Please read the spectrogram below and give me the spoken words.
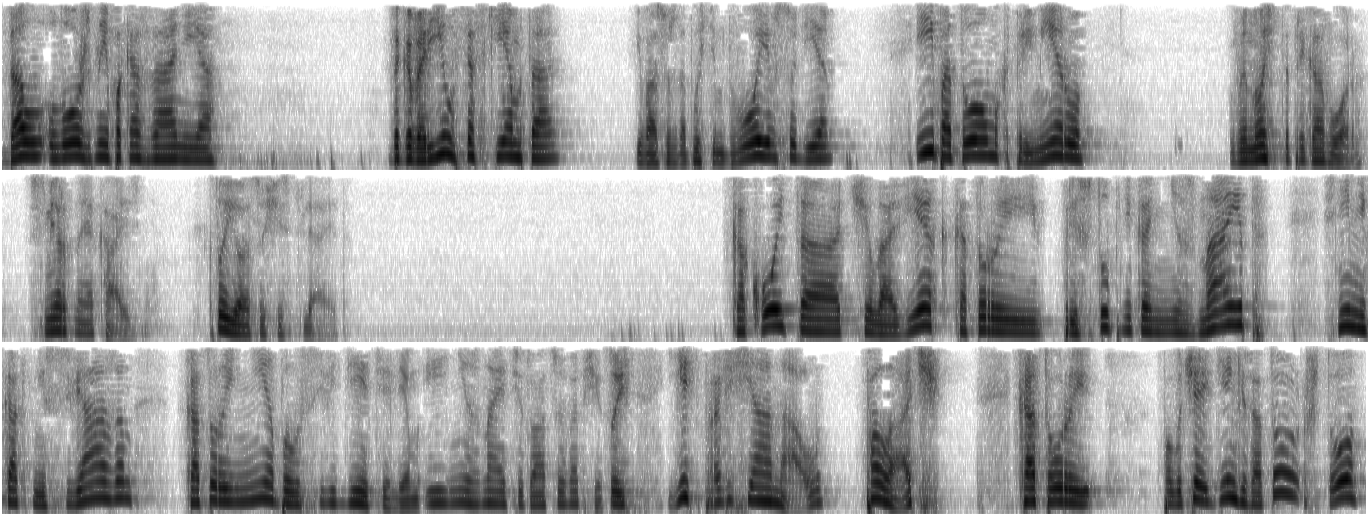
дал ложные показания, договорился с кем-то, и вас уже, допустим, двое в суде, и потом, к примеру, выносится приговор, смертная казнь. Кто ее осуществляет? Какой-то человек, который преступника не знает, с ним никак не связан – который не был свидетелем и не знает ситуацию вообще. То есть есть профессионал, палач, который получает деньги за то, что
